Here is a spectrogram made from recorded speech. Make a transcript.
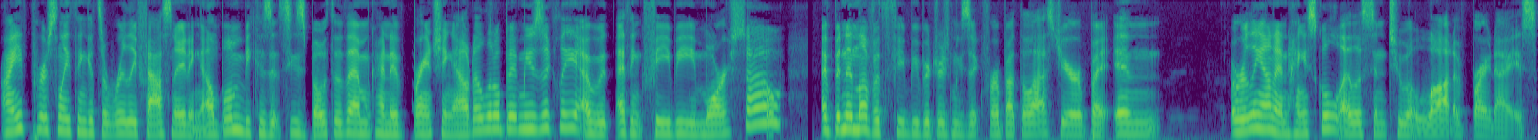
I personally think it's a really fascinating album because it sees both of them kind of branching out a little bit musically. I would I think Phoebe more so. I've been in love with Phoebe Bridgers music for about the last year, but in early on in high school, I listened to a lot of Bright Eyes.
